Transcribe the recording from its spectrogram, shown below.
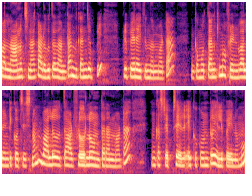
వాళ్ళ నాన్న వచ్చినాక అడుగుతుందంట అందుకని చెప్పి ప్రిపేర్ అవుతుందనమాట ఇంకా మొత్తానికి మా ఫ్రెండ్ వాళ్ళ ఇంటికి వచ్చేసినాం. వాళ్ళు థర్డ్ ఫ్లోర్లో ఉంటారనమాట ఇంకా స్టెప్స్ ఎక్కుకుంటూ వెళ్ళిపోయినాము.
